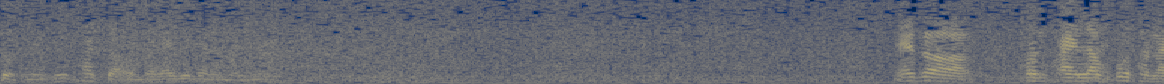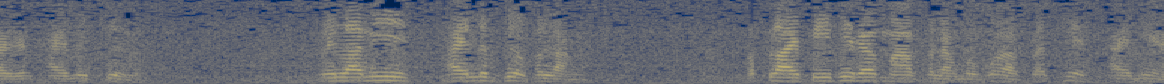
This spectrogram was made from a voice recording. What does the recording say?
จุดหนึ่งที่ถ้าเจาะไปแล้วยิ่งน้ำมันมากแล้วก็คนไทยเราพูดอะไรไทยไม่เชื่อหรอกเวลานี้ไทยเริ่มเชื่อฝรั่งก็ ปลายปีที่แล้วมาฝรั่งบอกว่าประเทศไทยเนี่ย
